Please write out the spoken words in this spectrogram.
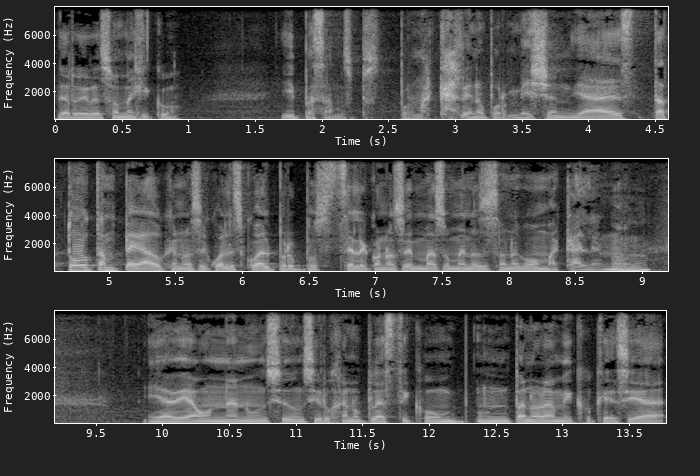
de regreso a México y pasamos pues, por McAllen o por Mission. Ya está todo tan pegado que no sé cuál es cuál, pero pues se le conoce más o menos esa zona como McAllen, ¿no? Y había un anuncio de un cirujano plástico, un, un panorámico que decía,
